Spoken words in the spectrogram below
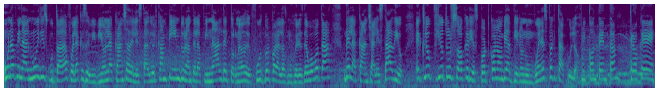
Una final muy disputada fue la que se vivió en la cancha del Estadio El Campín durante la final del torneo de fútbol para las mujeres de Bogotá, de la cancha al estadio. El club Future Soccer y Sport Colombia dieron un buen espectáculo. Muy contenta, creo que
